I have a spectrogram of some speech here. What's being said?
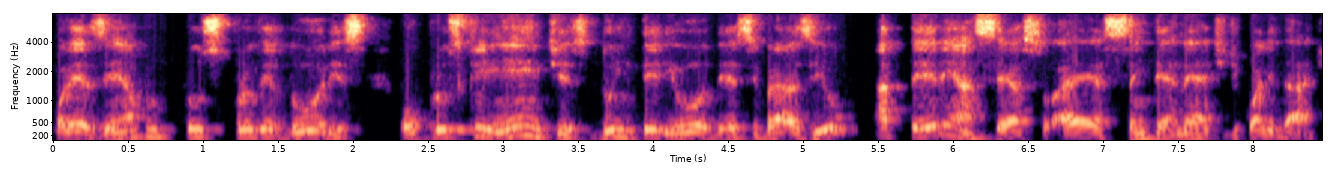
por exemplo, para os provedores ou para os clientes do interior desse Brasil a terem acesso a essa internet de qualidade.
